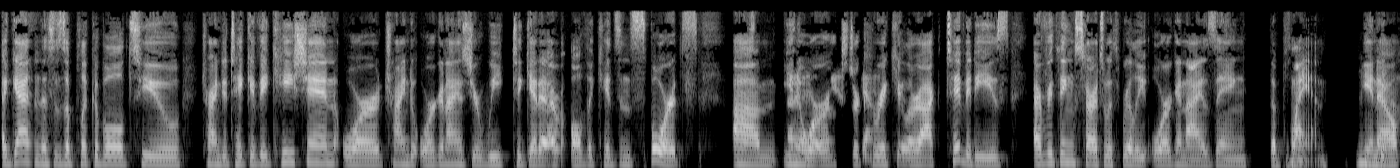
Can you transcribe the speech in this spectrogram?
again, this is applicable to trying to take a vacation or trying to organize your week to get all the kids in sports um, you know, or extracurricular yeah. activities, everything starts with really organizing the plan, you know.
